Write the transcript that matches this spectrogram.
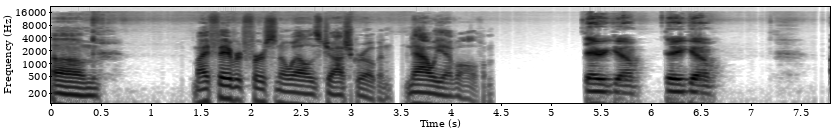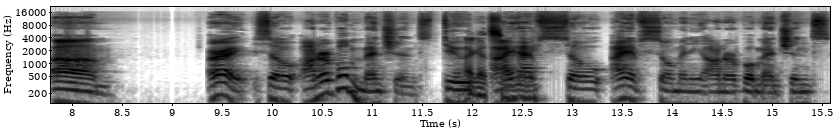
um my favorite first noel is josh groban now we have all of them There you go. There you go. Um, All right, so honorable mentions, dude. I got so I many. have so I have so many honorable mentions.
